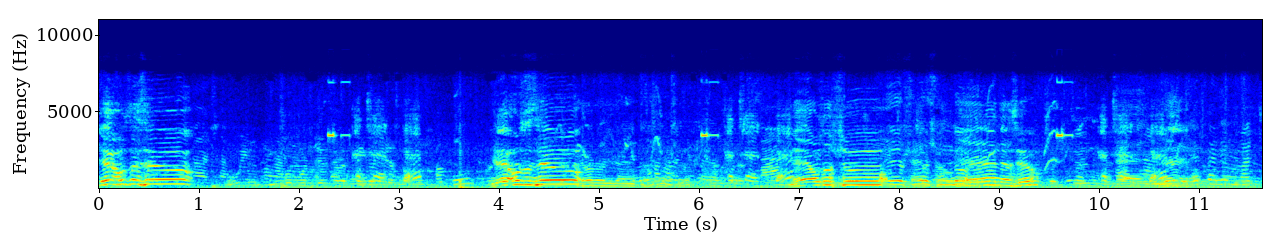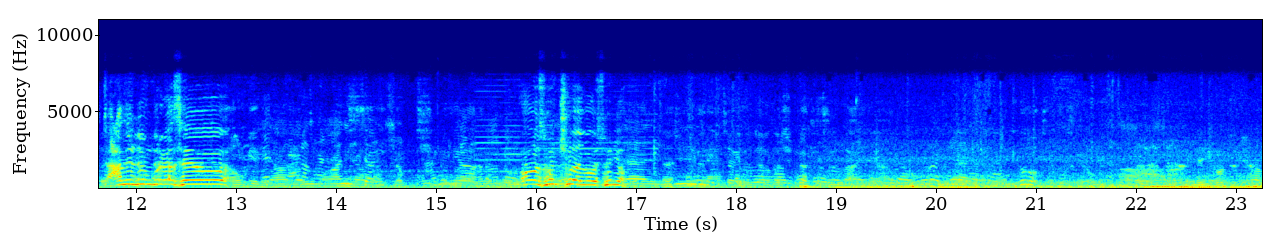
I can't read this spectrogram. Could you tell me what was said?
예 어서 오세요. 예 어서 오세요. 네 어서 오십시오. 예 안녕하세요. 예. 안을 좀 들어가세요. 어 손치워 이거 손이요? 아, 근데 이것도 참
